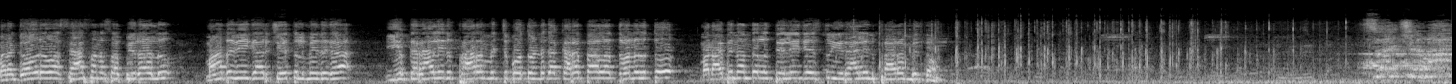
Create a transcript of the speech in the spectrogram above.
మన గౌరవ శాసన సభ్యురాలు మాధవి గారి చేతుల మీదుగా ఈ యొక్క ర్యాలీని ప్రారంభించబోతుండగా కరతాళ ధ్వనులతో మన అభినందనలు తెలియజేస్తూ ఈ ర్యాలీని ప్రారంభిద్దాం. స్వచ్ఛ భారత్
